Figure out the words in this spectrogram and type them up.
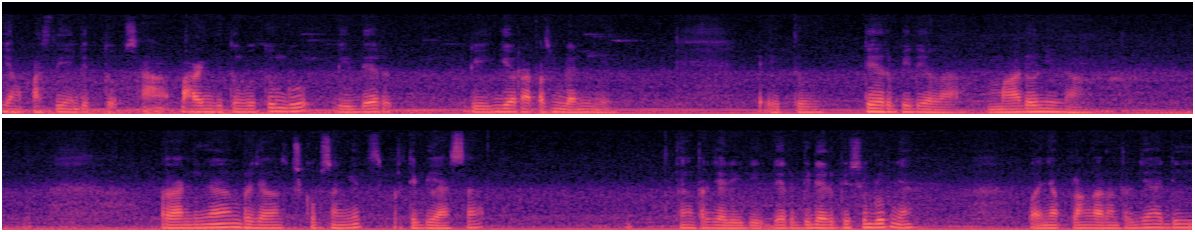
yang pasti yang ditu paling ditunggu-tunggu di Der di gear atas 9 ini yaitu Derby della Madonnina. Pertandingan berjalan cukup sengit seperti biasa yang terjadi di derby-derby sebelumnya. Banyak pelanggaran terjadi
